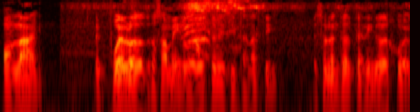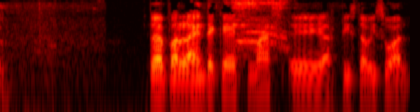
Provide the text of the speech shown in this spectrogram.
online. El pueblo de otros amigos, ellos te visitan a ti. Eso es lo entretenido del juego. Entonces, para la gente que es más eh, artista visual,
